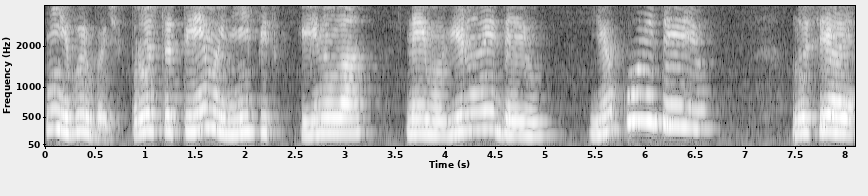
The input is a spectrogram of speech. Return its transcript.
Ні, вибач, просто ти мені підкинула неймовірну ідею. Яку ідею? Лусія,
